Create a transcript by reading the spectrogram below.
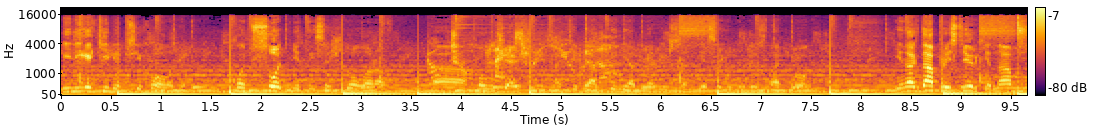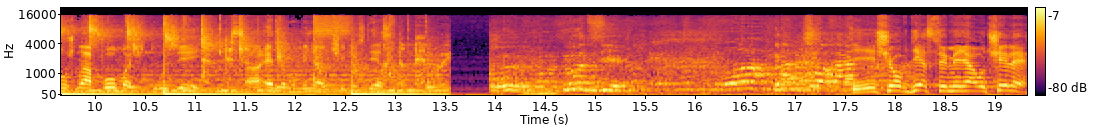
и никакими психологами. Хоть сотни тысяч долларов, а, получающими от тебя, ты не обновишься, если не будешь знать Бога. Иногда при стирке нам нужна помощь друзей. А, этому меня учили с детства. И еще в детстве меня учили,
